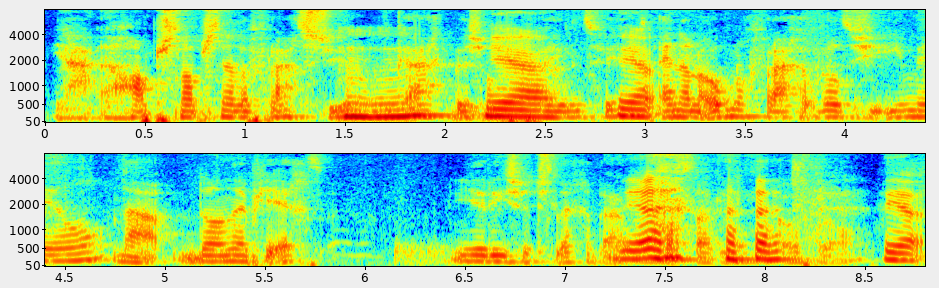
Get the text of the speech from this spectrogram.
ja, een hap, snap, snelle vraag te sturen. Wat ik Mhm. eigenlijk best wel Ja, vervelend vind. ja. En dan ook nog vragen, wat is je e-mail? Nou, dan heb je echt je research slecht gedaan. Ja. Dat staat niet overal. ja.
